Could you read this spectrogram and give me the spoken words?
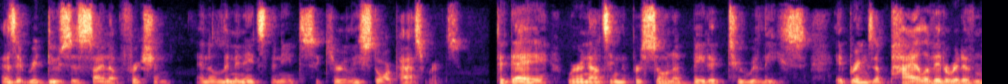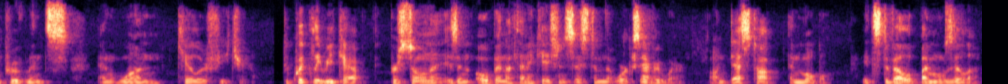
as it reduces sign-up friction and eliminates the need to securely store passwords. Today, we're announcing the Persona Beta 2 release. It brings a pile of iterative improvements and one killer feature. To quickly recap, Persona is an open authentication system that works everywhere, on desktop and mobile. It's developed by Mozilla,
